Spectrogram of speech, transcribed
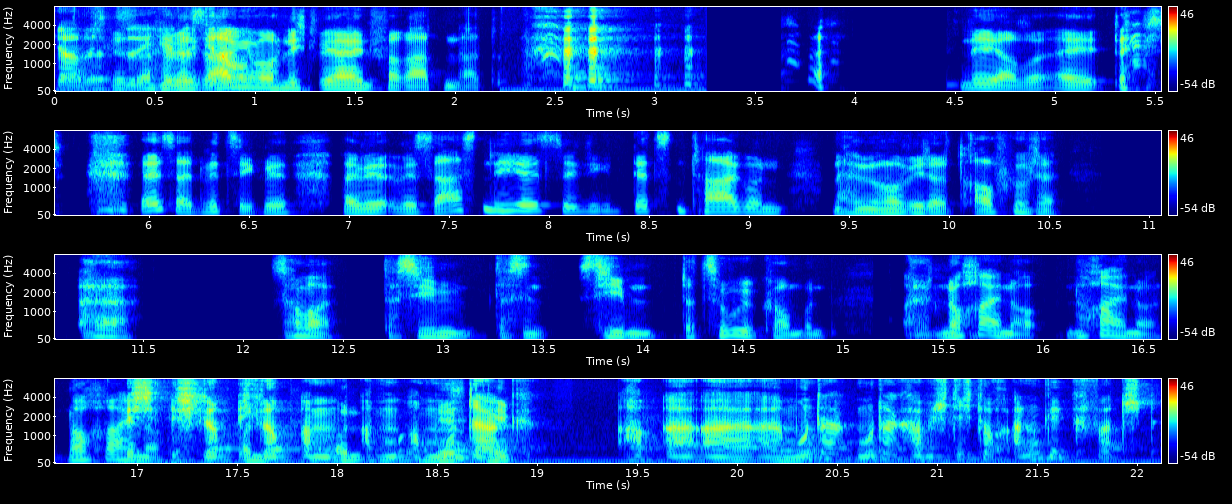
Ja, das Wir wir sagen ihm genau. auch nicht, wer ihn verraten hat. Ne, aber ey, das das ist halt witzig, wir weil wir wir saßen hier die letzten Tage und und haben immer wieder drauf geguckt, äh, sag mal, da 7 da sind 7 dazugekommen und, äh, noch einer, noch einer, noch einer. Ich ich glaube glaube, am am am Montag ha äh, äh, Montag Montag habe ich dich doch angequatscht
